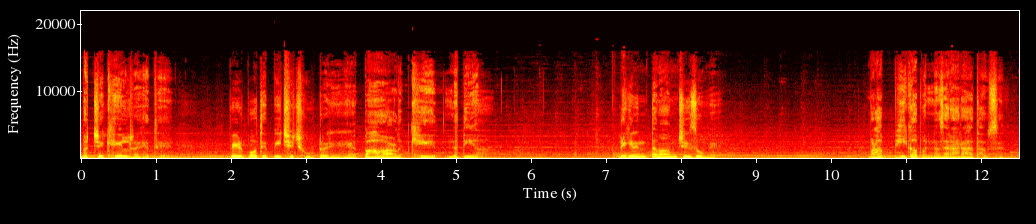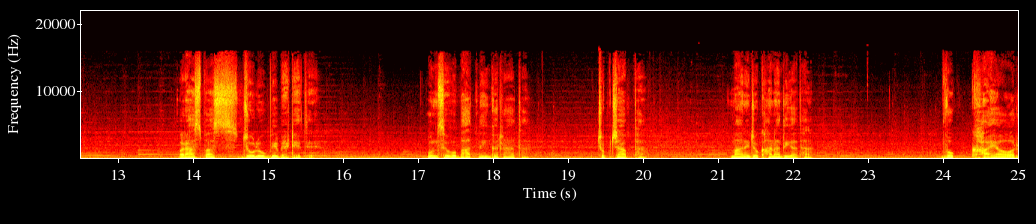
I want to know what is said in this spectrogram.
बच्चे खेल रहे थे पेड़ पौधे पीछे छूट रहे हैं, पहाड़, खेत, नदियाँ। लेकिन इन तमाम चीज़ों में बड़ा फीकापन नज़र आ रहा था उसे। और आसपास जो लोग भी बैठे थे, उनसे वो बात नहीं कर रहा था। चुपचाप था। माँ ने जो खाना दिया था वो खाया और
